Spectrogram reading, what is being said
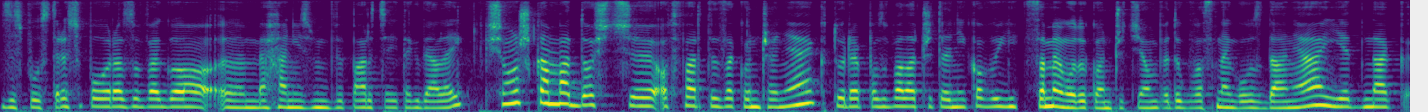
zespół stresu pourazowego, mechanizm wyparcia itd. Tak Książka ma dość otwarte zakończenie, które pozwala czytelnikowi samemu dokończyć ją według własnego uzdania, jednak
